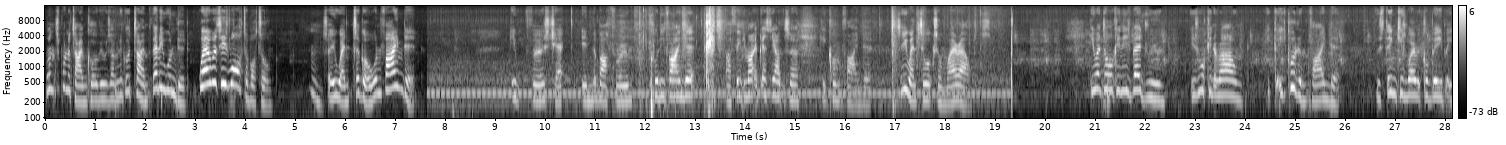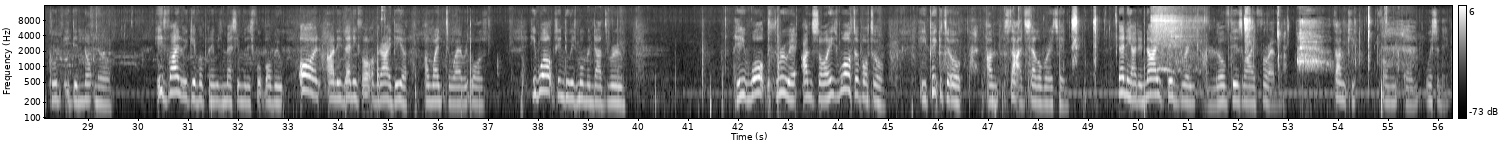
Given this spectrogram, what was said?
Once upon a time, Kobe was having a good time, but then he wondered, where was his water bottle? Hmm, So he went to go and find it. He first checked in the bathroom. Could he find it? I think you might have guessed the answer. He couldn't find it. So he went to look somewhere else. He went to look in his bedroom. He was looking around. He, he couldn't find it. He was thinking where it could be, but he couldn't. He did not know. He'd finally give up and he was messing with his football boot. Oh, and, and he, then he thought of an idea and went to where it was. He walked into his mum and dad's room. He walked through it and saw his water bottle. He picked it up and started celebrating. Then he had a nice big drink and loved his life forever. Thank you for um, listening.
